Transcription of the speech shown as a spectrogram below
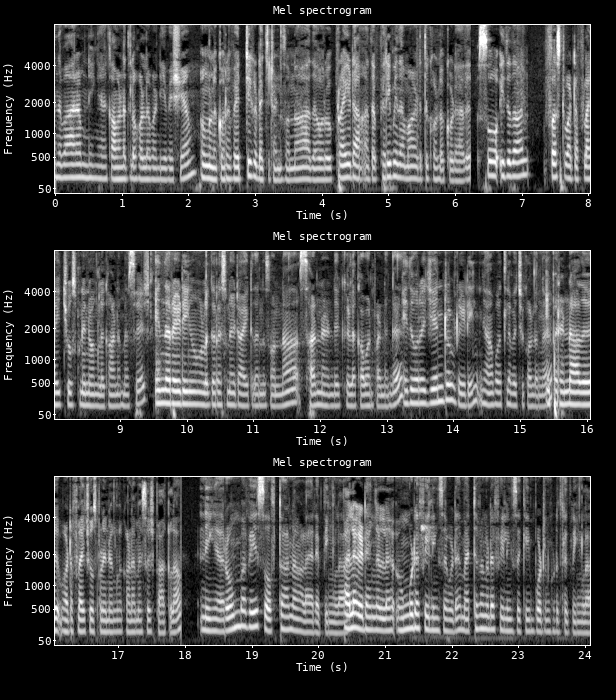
இந்த வாரம் நீங்கள் கவனத்தில் கொள்ள வேண்டிய விஷயம் உங்களுக்கு ஒரு வெற்றி கிடைச்சிட்டுன்னு சொன்னால் அதை ஒரு ப்ரைடாக அதை பெருமிதமாக எடுத்துக்கொள்ளக்கூடாது. ஸோ இதுதான் ஃபர்ஸ்ட் பட்டர்ஃப்ளை சூஸ் பண்ணினவங்களுக்கான மெசேஜ் இந்த ரீடிங் உங்களுக்கு ரெசனேட் ஆயிட்டுதுன்னு சொன்னால் சன் அண்டு கீழே கமெண்ட் பண்ணுங்கள் இது ஒரு ஜென்ரல் ரீடிங் ஞாபகத்தில் வச்சுக்கொள்ளுங்க. இப்போ ரெண்டாவது பட்டர்ஃப்ளை சூஸ் பண்ணினவங்களுக்கான மெசேஜ் பார்க்கலாம். நீங்கள் ரொம்பவே சாஃப்டான ஆளாக இருப்பீங்களா? பல இடங்களில் உங்களோட ஃபீலிங்ஸை விட மற்றவங்களோட ஃபீலிங்ஸுக்கு இம்பார்ட்டன்ட் கொடுத்துருக்கீங்களா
